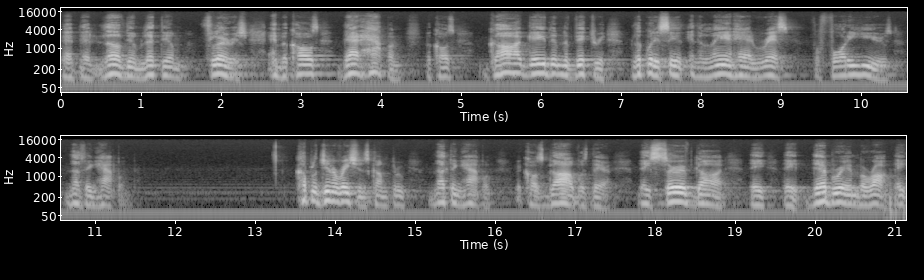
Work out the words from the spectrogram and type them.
that, that love them, let them flourish. And because that happened, because God gave them the victory, look what it says, and the land had rest for 40 years. Nothing happened. A couple of generations come through, nothing happened because God was there. They served God. They, they, Deborah and Barak, they,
